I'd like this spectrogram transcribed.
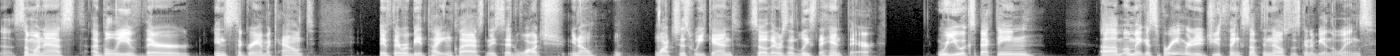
uh, someone asked, I believe their Instagram account, if there would be a Titan class, and they said watch, you know, watch this weekend. So there was at least a hint there. Were you expecting um, Omega Supreme, or did you think something else was going to be in the wings?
